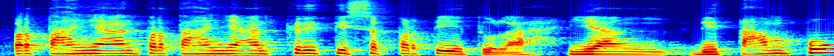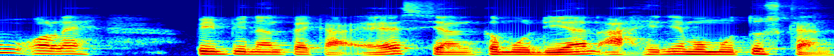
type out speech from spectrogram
pertanyaan-pertanyaan kritis seperti itulah yang ditampung oleh pimpinan PKS yang kemudian akhirnya memutuskan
